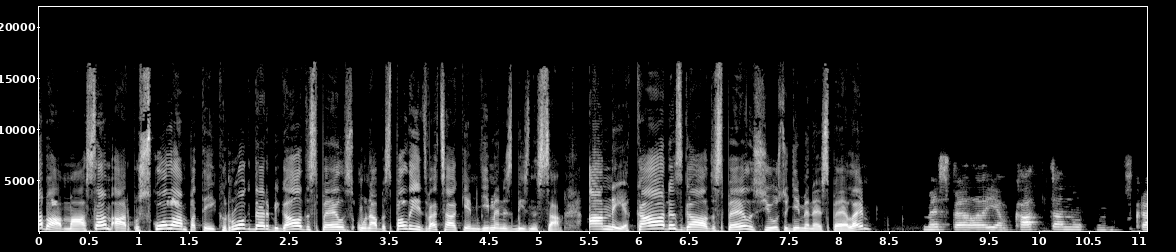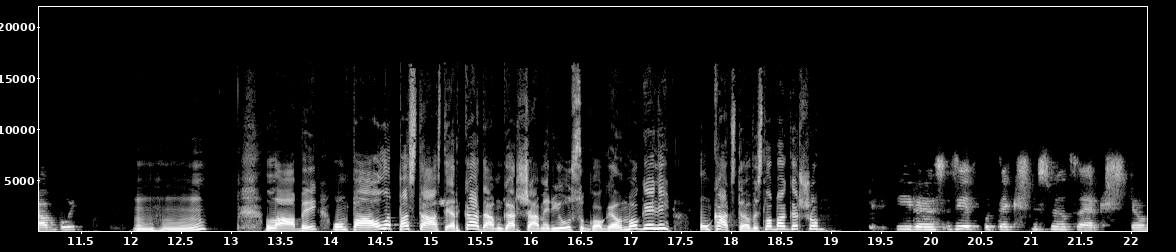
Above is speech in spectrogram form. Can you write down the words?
Abām māsām ārpus skolām patīk rokdarbi, galda spēles un abas palīdz vecākiem ģimenes biznesā. Anija, kādas galda spēles jūsu ģimenē spēlē? Mēs spēlējam katanu un skrabli. Mhm. Mm Labi, un Paula pastāsti, ar kādām garšām ir jūsu gogelmogeļi, un kāds tev vislabāk garšo? Ir eh, ziedputekšņi, smilcērkšķu,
